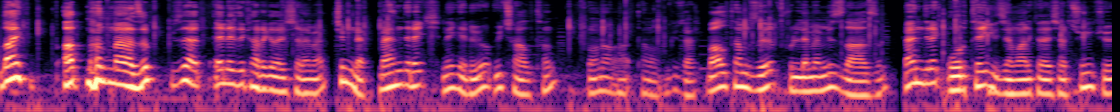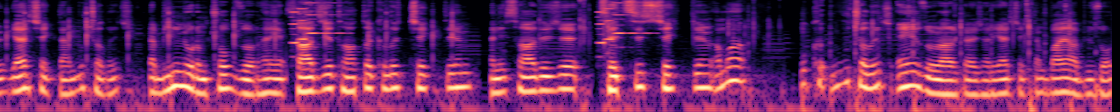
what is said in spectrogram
like atman lazım. Güzel eledik arkadaşlar hemen. Şimdi ben direkt ne geliyor? 3 altın. Sonra tamam güzel. Baltamızı fullememiz lazım. Ben direkt ortaya gideceğim arkadaşlar. Çünkü gerçekten bu challenge ya bilmiyorum çok zor. Hani sadece tahta kılıç çektim. Hani sadece setsiz çektim ama bu, bu challenge en zor arkadaşlar. Gerçekten bayağı bir zor.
